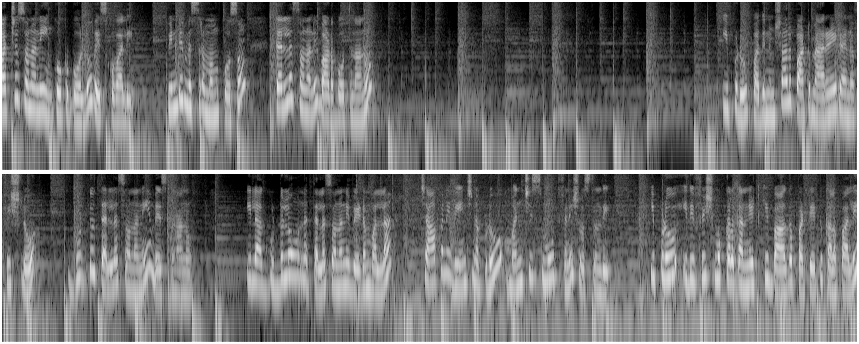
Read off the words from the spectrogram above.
పచ్చ సొనని ఇంకొక బౌల్లో వేసుకోవాలి. పిండి మిశ్రమం కోసం తెల్ల సొనని వాడబోతున్నాను. ఇప్పుడు పది నిమిషాల పాటు మ్యారినేట్ అయిన ఫిష్లో గుడ్డు తెల్ల సొనని వేస్తున్నాను. ఇలా గుడ్డులో ఉన్న తెల్ల సొనని వేయడం వల్ల చేపని వేయించినప్పుడు మంచి స్మూత్ ఫినిష్ వస్తుంది. ఇప్పుడు ఇది ఫిష్ ముక్కలకు అన్నిటికీ బాగా పట్టేట్టు కలపాలి.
